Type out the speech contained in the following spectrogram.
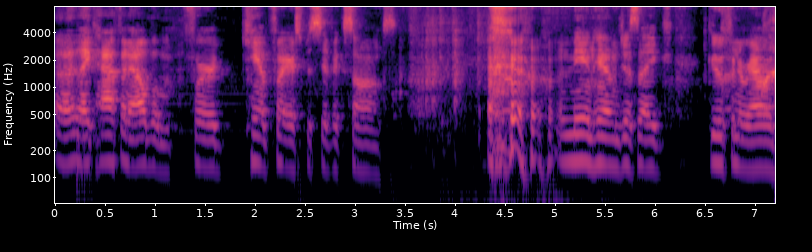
uh, like half an album for campfire specific songs. me and him just like goofing around.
